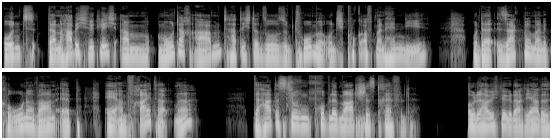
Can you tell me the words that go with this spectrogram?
Und dann habe ich wirklich am Montagabend hatte ich dann so Symptome und ich gucke auf mein Handy und da sagt mir meine Corona-Warn-App, ey, am Freitag, ne? Da hattest du ein problematisches Treffen. Und da habe ich mir gedacht, ja, das,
